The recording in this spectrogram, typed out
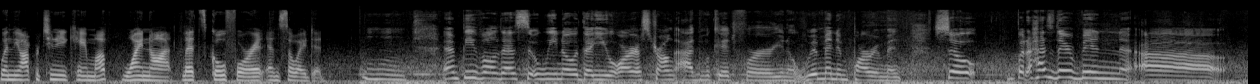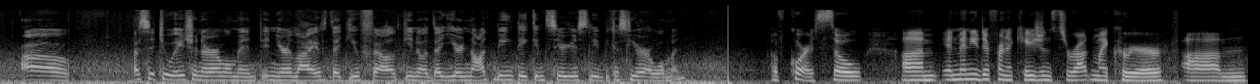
when the opportunity came up, why not? Let's go for it. And so I did. Mm-hmm. MP Valdez, we know that you are a strong advocate for you know women empowerment. So, but has there been uh, uh, a situation or a moment in your life that you felt, you know, that you're not being taken seriously because you're a woman? Of course. So, um, in many different occasions throughout my career, um,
